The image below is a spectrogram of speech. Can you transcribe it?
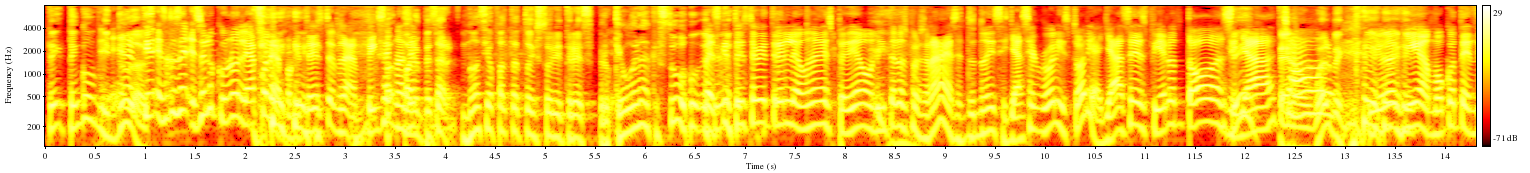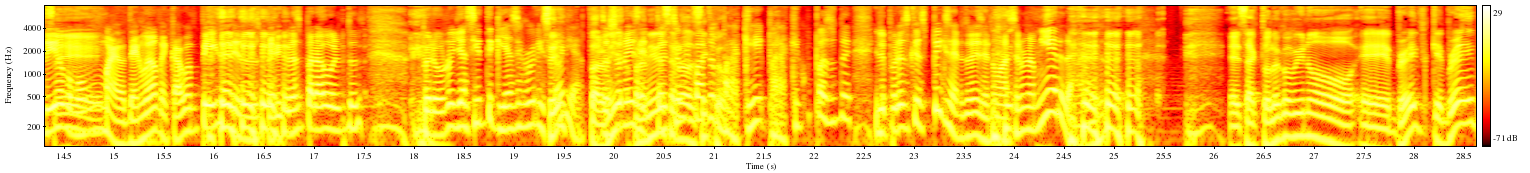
Te- tengo mis Eh, dudas. Es que eso es lo que uno le da cólera, porque Toy Story, o sea, Pixar Pa- no hace. Para empezar, no hacía falta Toy Story 3, pero qué buena que estuvo. Es que Toy Story 3 le da una despedida bonita a los personajes. Entonces uno dice, ya cerró la historia, ya se despidieron todos y Sí, ya. pero chao. vuelven. Y uno aquí a moco tendido, Sí. como un "Mae, de nuevo me cago en Pixar y sus películas para adultos. Pero uno ya siente que ya cerró la Sí, historia. para Entonces mí- uno dice, Toy Story el 4, ciclo. ¿para qué? ¿Para qué ocupas? Y lo peor es que es Pixar. Entonces dice, no, va a ser una mierda. Exacto. Luego vino eh, Brave, que Brave.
